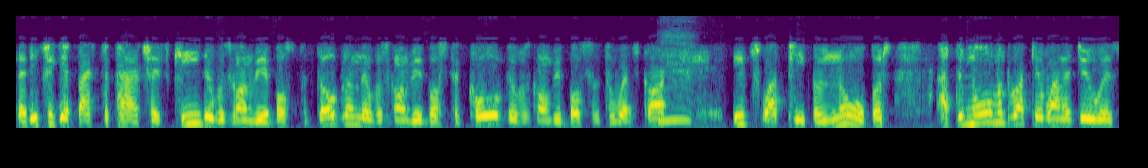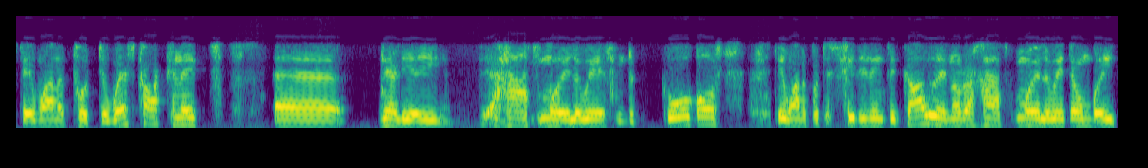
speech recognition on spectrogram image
that if you get back to Patrick's Quay there was going to be a bus to Dublin, there was going to be a bus to Cobh, there was going to be buses to West Cork. It's what people know. But at the moment what they want to do is they want to put the West Cork Connect uh, nearly half a mile away from the Go bus. They want to put the City Link to Galway, another half a mile away down by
